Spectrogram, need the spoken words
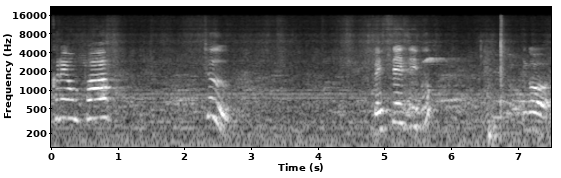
크레용파 2 메시지북 이거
